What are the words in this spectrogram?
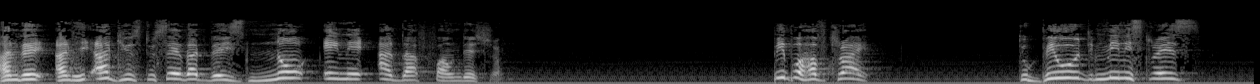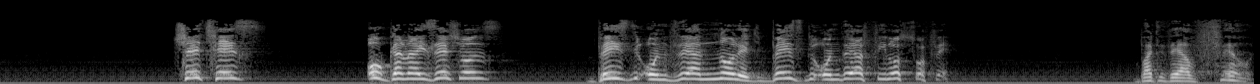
And, they, and he argues to say that there is no any other foundation. People have tried to build ministries, churches, organizations based on their knowledge, based on their philosophy. But they have failed.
